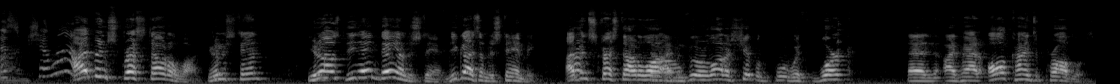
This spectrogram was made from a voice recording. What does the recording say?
Just chill out. I've been stressed out a lot. You hmm. understand? You know, how- they, they understand. You guys understand me. I've been stressed out a lot. I've been through a lot of shit with, with work, and I've had all kinds of problems.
